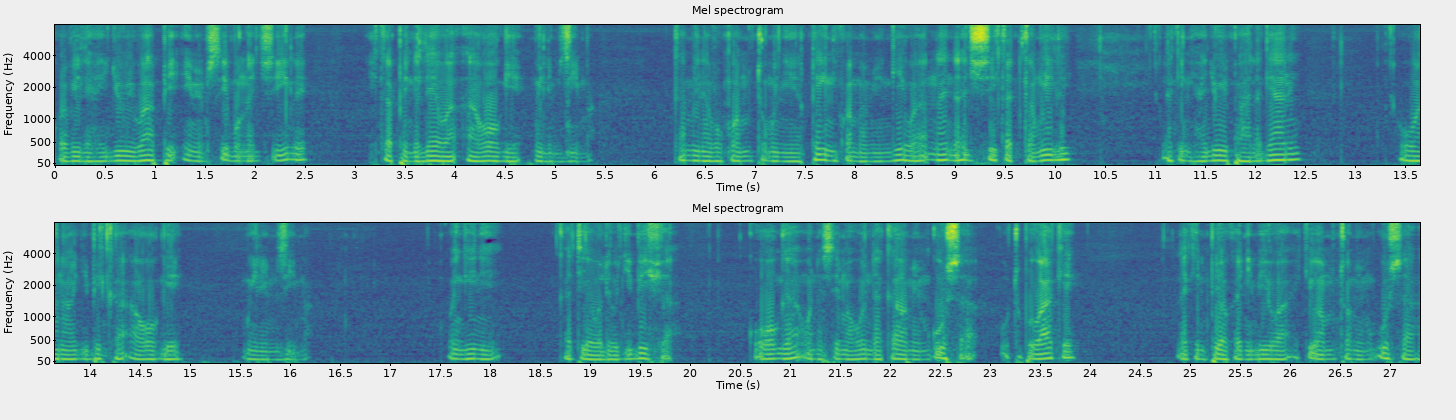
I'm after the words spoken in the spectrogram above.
kwa vile haijui wapi imemsibu najisi ile ikapendelewa aoge mwili mzima. Kama inavyokuwa mtu mwenye yakini kwamba ameingiwa na najisi katika mwili lakini hajui pahala gani huwa anawajibika aoge mwili mzima. Wengine kati ya waliojibisha kuoga wanasema huenda akawa amemgusa utupu wake lakini pia wakajibiwa ikiwa mtu amemgusa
